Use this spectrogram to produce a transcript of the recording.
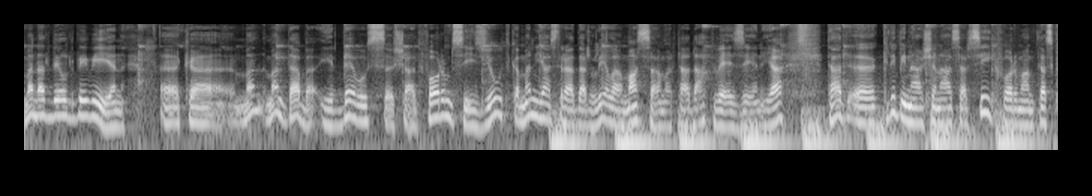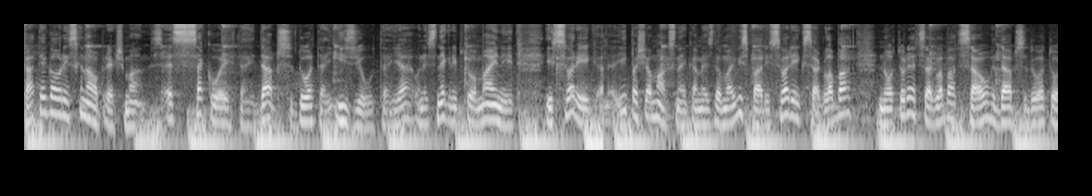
Man atbilde bija viena. Eh, ka man, man daba ir devusi šādu formas izjūtu, ka man jāstrādā ar lielām masām, ar tādu atvēzienu. Ja? Tāda uh, kribināšanās ar sīkformām, tas kategoriski nav priekš manis. Es sekoju tai dabas dotai izjūtai, ja? un es negribu to mainīt. Ir svarīgi, īpaši jau māksliniekam, es domāju, vispār ir svarīgi saglabāt, noturēt, saglabāt savu dabas doto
